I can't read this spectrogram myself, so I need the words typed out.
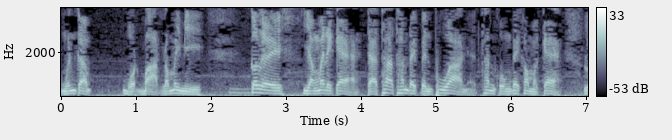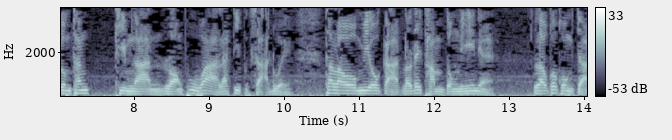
เหมือนกับบทบาทเราไม่มี ก็เลยยังไม่ได้แก้ แต่ถ้าท่านได้เป็นผู้ว่าเนี่ยท่านคงได้เข้ามาแก้ รวมทั้งทีมงานรองผู้ว่าและที่ปรึกษาด้วย ถ้าเรามีโอกาสเราได้ทำตรงนี้เนี่ย เราก็คงจะ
